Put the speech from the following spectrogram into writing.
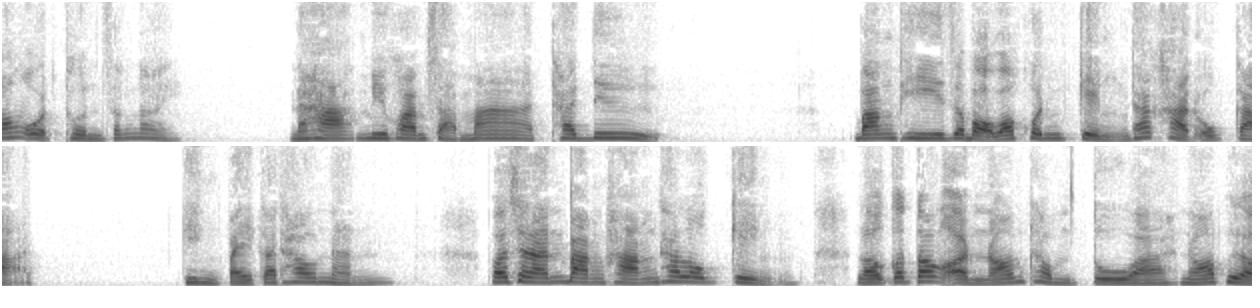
ต้องอดทนสักหน่อยนะคะ มีความสามารถถ้าดื้อ บางทีจะบอกว่าคนเก่งถ้าขาดโอกาส เก่งไปก็เท่านั้น เพราะฉะนั้นบางครั้งถ้าเราเก่ง เราก็ต้องอ่อนน้อมถ่อมตัวเนาะเผื่อ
